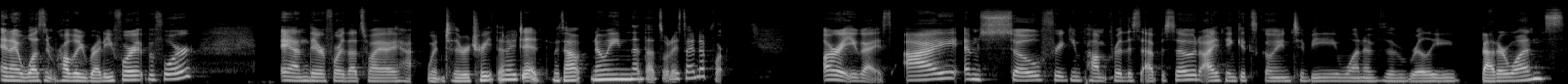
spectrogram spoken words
And I wasn't probably ready for it before. And therefore, that's why I ha- went to the retreat that I did without knowing that that's what I signed up for. All right, you guys, I am so freaking pumped for this episode. I think it's going to be one of the really better ones.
